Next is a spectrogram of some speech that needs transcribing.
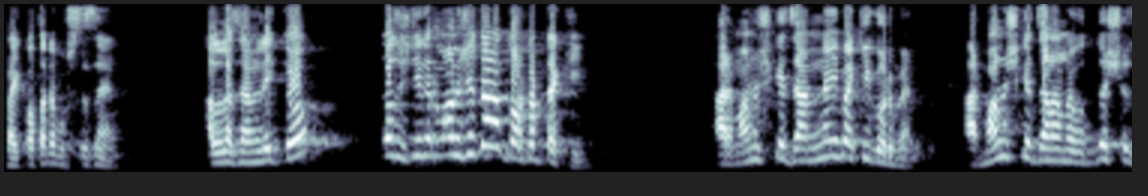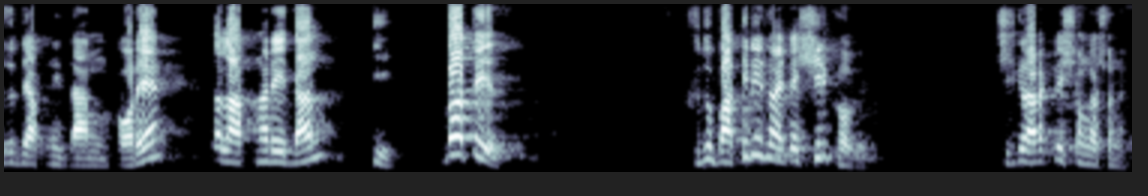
ভাই, কথাটা বুঝতেছেন? আল্লাহ জানলেই তো যথেষ্ট, এখানে মানুষের জানার দরকারটা কি? আর মানুষকে জাননাই বা কি করবেন? আর মানুষকে জানানোর উদ্দেশ্য যদি আপনি দান করেন, তাহলে আপনার এই দান কি? বাতিল। শুধু বাতিলই নয়, এটা শির্ক হবে। শির্কের আরেকটি সংজ্ঞা শোনেন।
